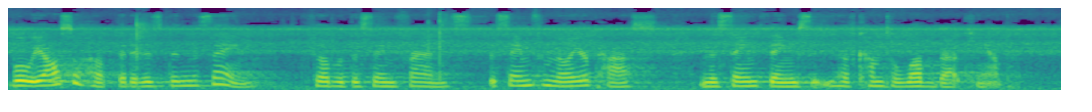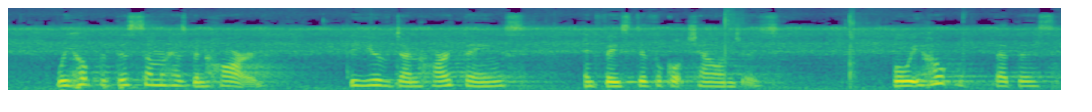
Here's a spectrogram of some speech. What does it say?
But we also hope that it has been the same, filled with the same friends, the same familiar paths, and the same things that you have come to love about camp. We hope that this summer has been hard, that you have done hard things and faced difficult challenges. But we hope that this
